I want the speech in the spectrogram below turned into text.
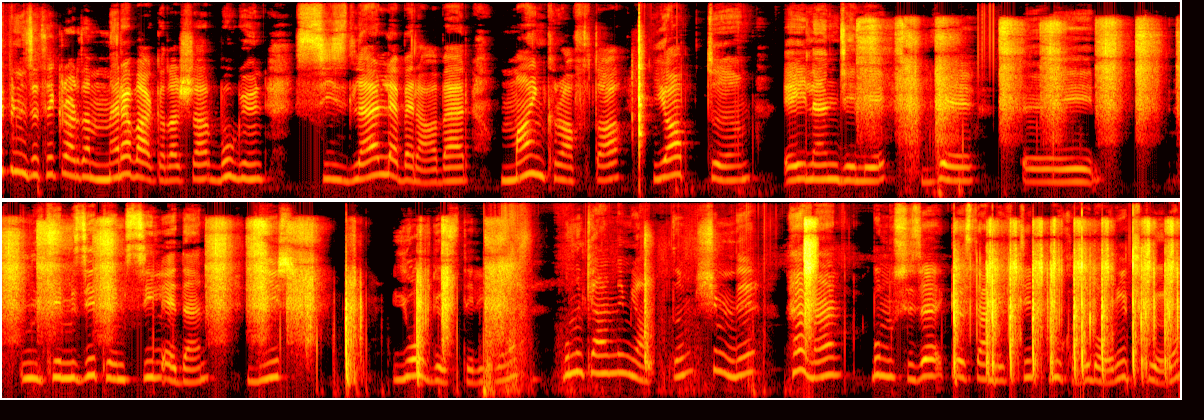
Hepinize tekrardan merhaba arkadaşlar. Bugün sizlerle beraber Minecraft'ta yaptığım eğlenceli ve e, ülkemizi temsil eden bir yol göstereceğiz. Bunu kendim yaptım. Şimdi hemen bunu size göstermek için yukarı doğru çıkıyorum.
